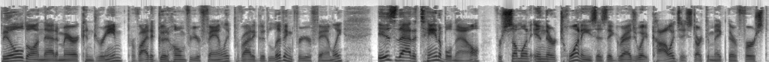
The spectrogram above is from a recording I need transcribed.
build on that American dream, provide a good home for your family, provide a good living for your family. Is that attainable now for someone in their 20s as they graduate college? They start to make their first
